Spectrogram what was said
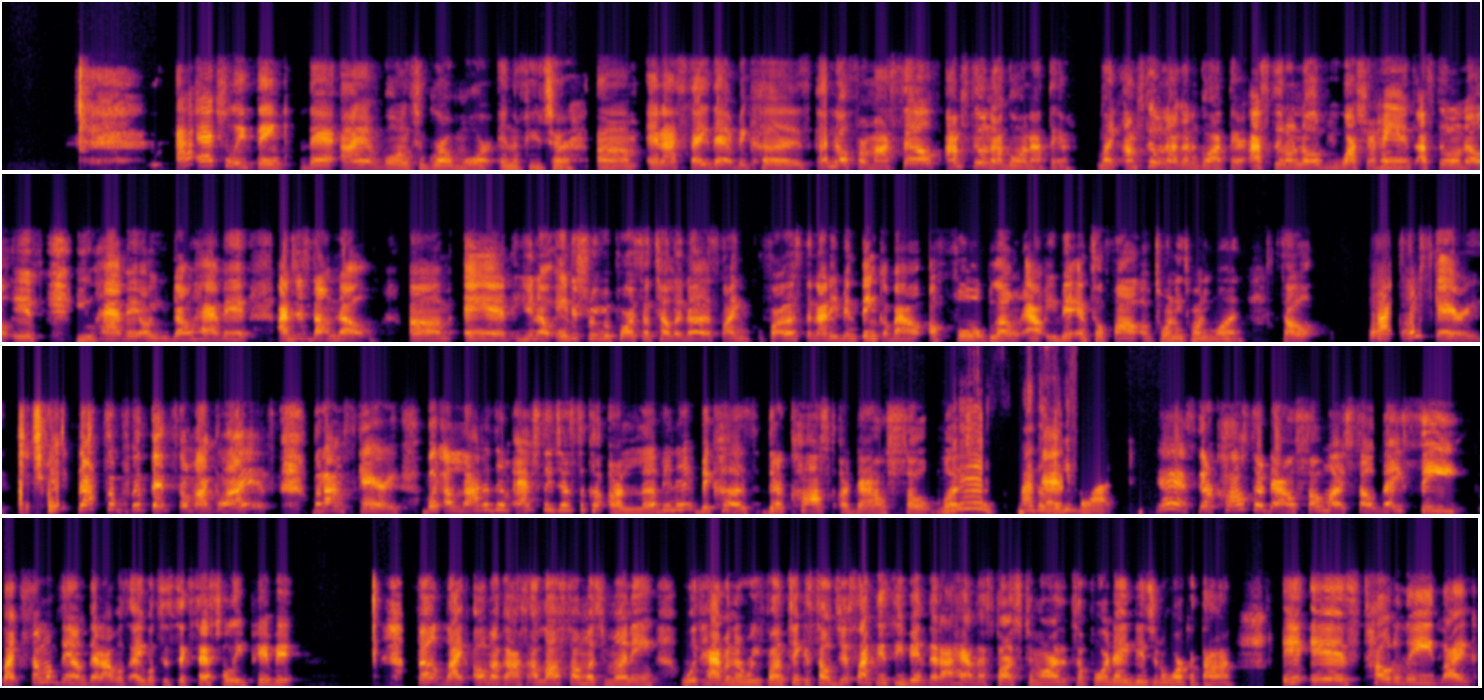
I actually think that I am going to grow more in the future. Um, and I say that because I know for myself, I'm still not going out there. Like, I'm still not going to go out there. I still don't know if you wash your hands. I still don't know if you have it or you don't have it. I just don't know. Um, and you know, industry reports are telling us like for us to not even think about a full blown out event until fall of 2021. So I, I'm scary. I try not to put that to my clients, but I'm scary. But a lot of them actually, Jessica, are loving it because their costs are down so much. Yes, I believe yes. that. Yes, their costs are down so much. So they see, like some of them that I was able to successfully pivot felt like, oh my gosh, I lost so much money with having a refund ticket. So just like this event that I have that starts tomorrow, that's a four day digital workathon. It is totally like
